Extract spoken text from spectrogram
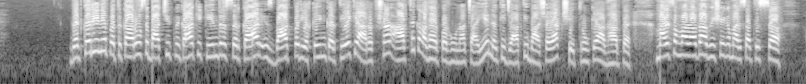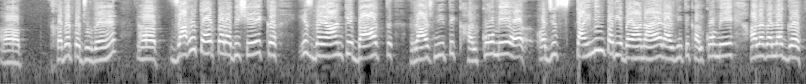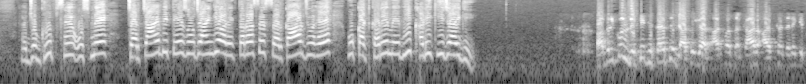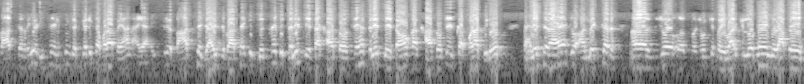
गडकरी ने पत्रकारों से बातचीत में कहा कि केंद्र सरकार इस बात पर यकीन करती है कि आरक्षण आर्थिक आधार पर होना चाहिए न कि जाति भाषा या क्षेत्रों के आधार पर। हमारे संवाददाता अभिषेक हमारे साथ इस खबर पर जुड़ गए हैं। ज़ाहिर तौर पर अभिषेक इस बयान के बाद राजनीतिक हलकों में और, जिस टाइमिंग पर यह बयान आया राजनीतिक हलकों में अलग अलग जो ग्रुप्स हैं उसमें चर्चाएँ भी तेज हो जाएँगी और एक तरह से सरकार जो है वो कटघरे में भी खड़ी की जाएगी। और बिल्कुल। देखिए, जिस तरह से जाति के आधार पर सरकार आरक्षण देने की बात कर रही है जिससे नितिन गडकरी का बड़ा बयान आया है। इस बात से ज़ाहिर सी बात है कि जितने भी दलित नेता खास तौर से हैं, दलित नेताओं का खास तौर से इसका बड़ा विरोध पहले से रहा है जो अंबेडकर जो जो उनके परिवार के लोग हैं, जो यहाँ पे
